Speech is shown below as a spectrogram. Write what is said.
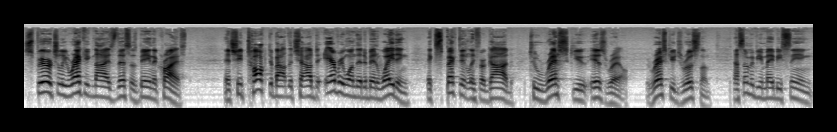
spiritually recognized this as being the Christ. And she talked about the child to everyone that had been waiting expectantly for God to rescue Israel, rescue Jerusalem. Now, some of you may be seeing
